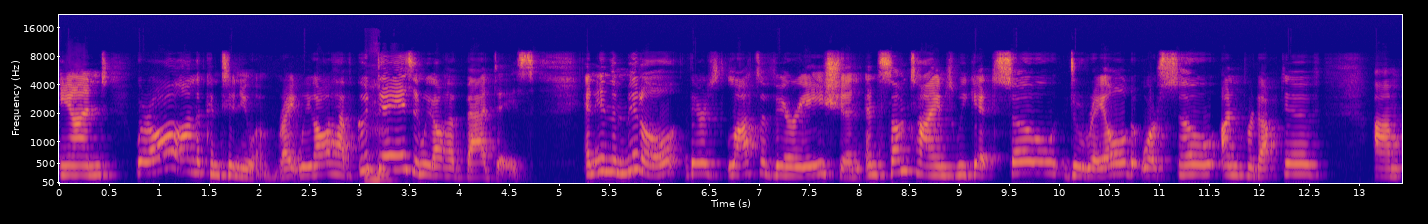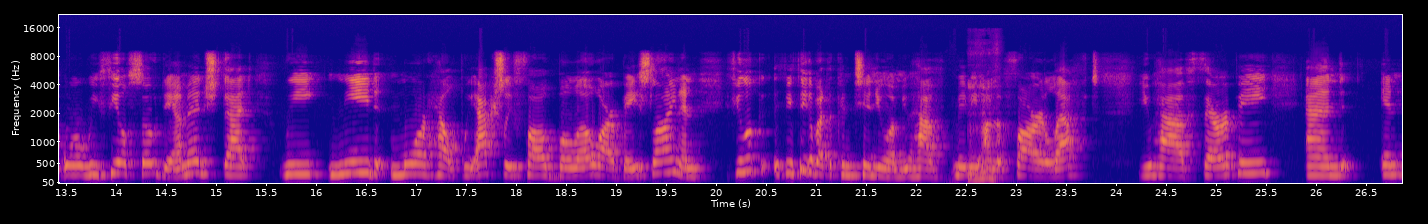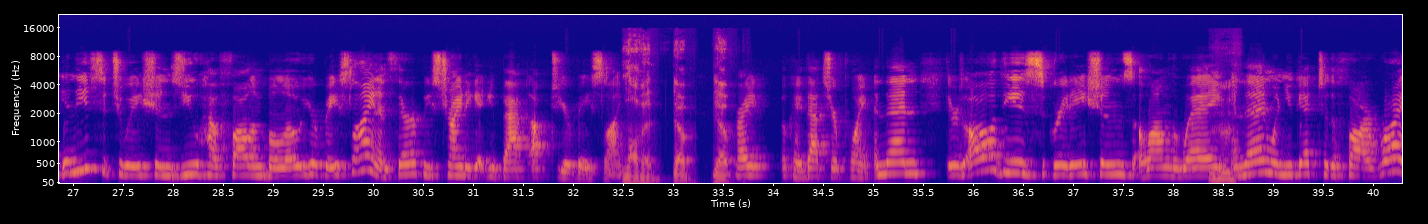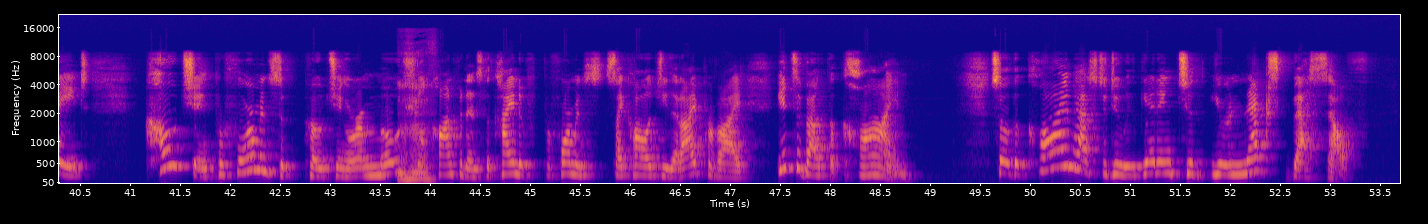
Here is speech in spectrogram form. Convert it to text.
And we're all on the continuum, right? We all have good mm-hmm. days and we all have bad days. And in the middle, there's lots of variation. And sometimes we get so derailed or so unproductive, um, or we feel so damaged that we need more help. We actually fall below our baseline. And if you look, if you think about the continuum, you have maybe mm-hmm. on the far left, you have therapy. And in, in these situations, you have fallen below your baseline, and therapy is trying to get you back up to your baseline. Love it. Yep. Yep. Right. Okay. That's your point. And then there's all of these gradations along the way. Mm-hmm. And then when you get to the far right, coaching, performance coaching or emotional mm-hmm. confidence, the kind of performance psychology that I provide, it's about the climb. So the climb has to do with getting to your next best self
